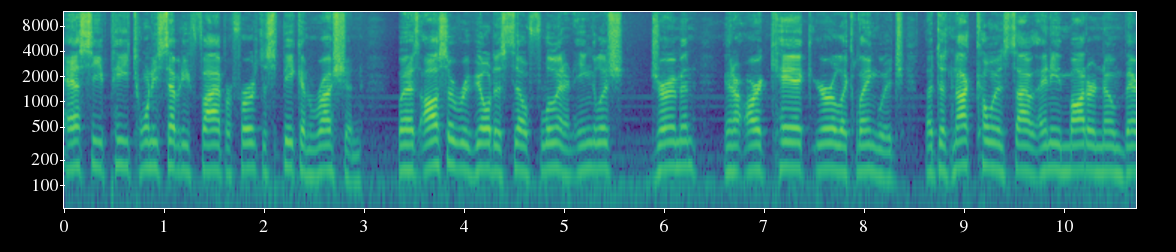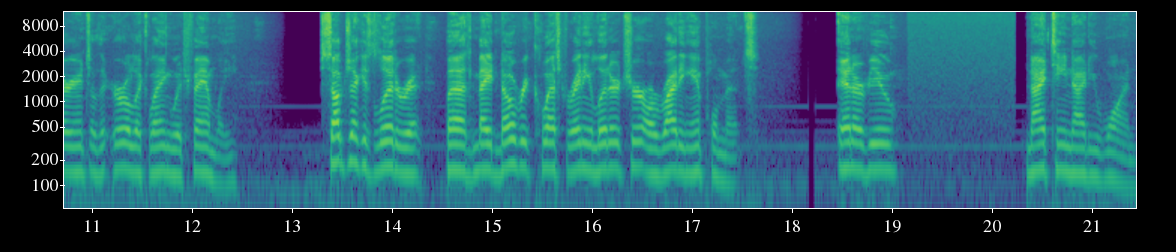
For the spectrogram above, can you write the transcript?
SCP-2075 prefers to speak in Russian, but has also revealed itself fluent in English, German, and an archaic Uralic language that does not coincide with any modern known variants of the Uralic language family. Subject is literate, but has made no request for any literature or writing implements. Interview 1991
